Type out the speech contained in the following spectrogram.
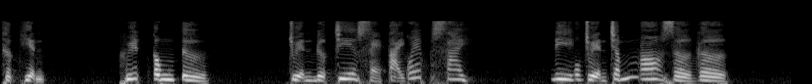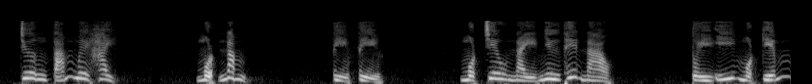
Thực hiện. Huyết công từ. Chuyện được chia sẻ tại website. Đi vô chuyện.org Chương 82 Một năm Tỷ tỷ một chiêu này như thế nào? Tùy ý một kiếm,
